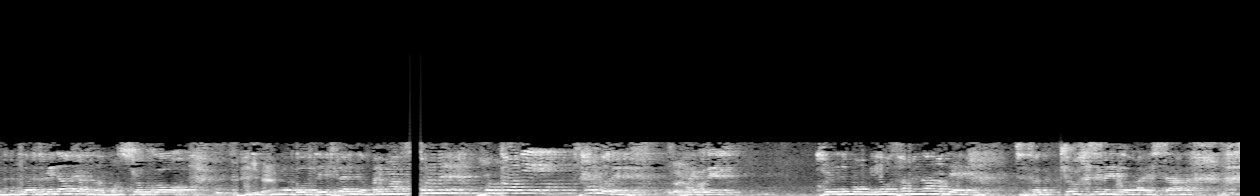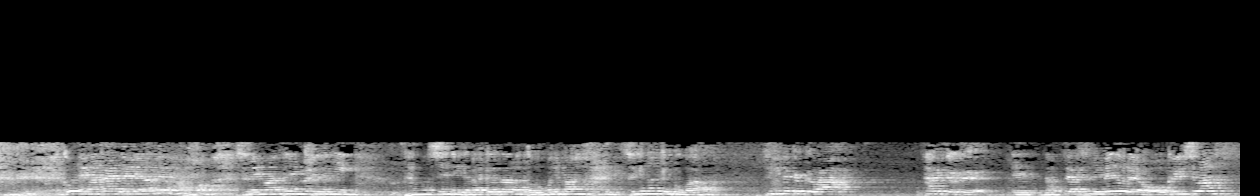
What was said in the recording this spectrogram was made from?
夏休みダンサーズの模試曲を大切に踊っていきたいと思います。これね本当に最後です。最後です。これでもう見納めなのでちょっと今日初めてお会いした。ごめんなさい皆さんもすみません急に楽しんでいただけたらと思います、次の曲は？次の曲は3曲、えー夏休みメドレーをお送りします。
